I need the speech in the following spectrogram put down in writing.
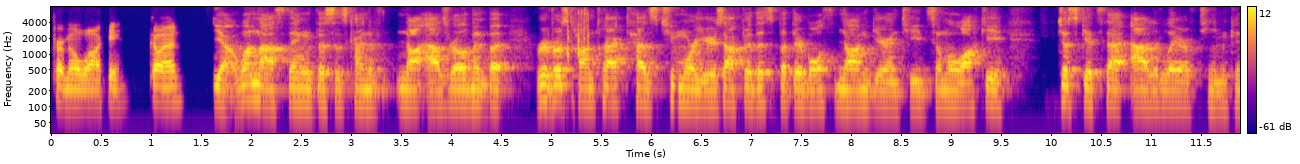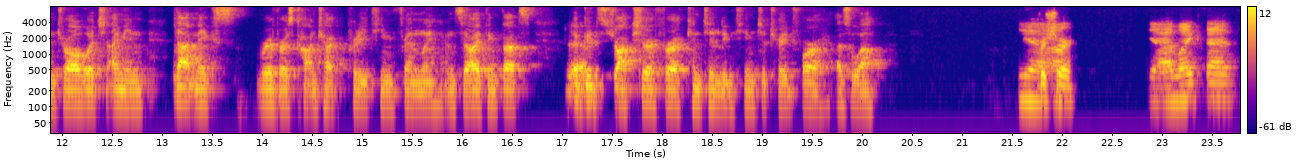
for Milwaukee. Go ahead. yeah. One last thing. This is kind of not as relevant, but Rivers' contract has two more years after this, but they're both non guaranteed. So Milwaukee just gets that added layer of team control, which I mean, that makes Rivers' contract pretty team friendly. And so I think that's Yeah. a good structure for a contending team to trade for as well. Yeah, for uh, sure. Yeah, I like that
